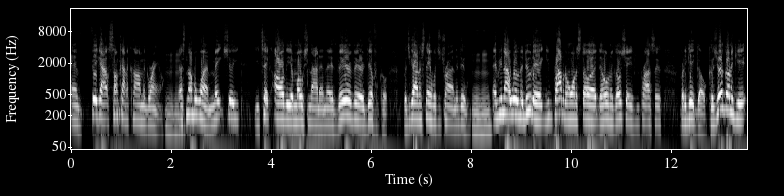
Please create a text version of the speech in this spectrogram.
and figure out some kind of common ground. Mhm. That's number one. Make sure you, you take all the emotion out of it, and it's very, very difficult. But you gotta understand what you're trying to do. Mm-hmm. If you're not willing to do that, you probably don't want to start the whole negotiation process from the get go. Because you're going to get,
